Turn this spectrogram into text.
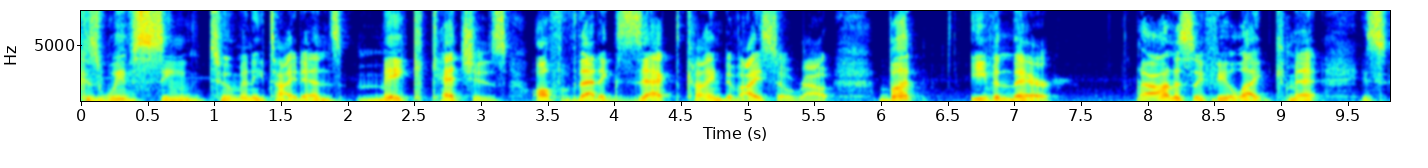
because we've seen too many tight ends make catches off of that exact kind of ISO route. But even there, I honestly feel like Kmet is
